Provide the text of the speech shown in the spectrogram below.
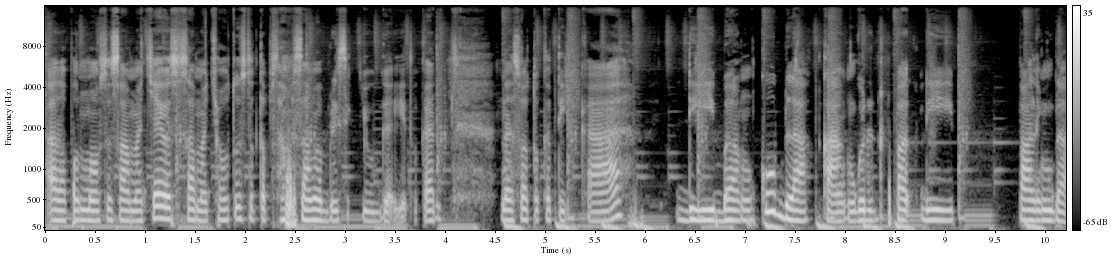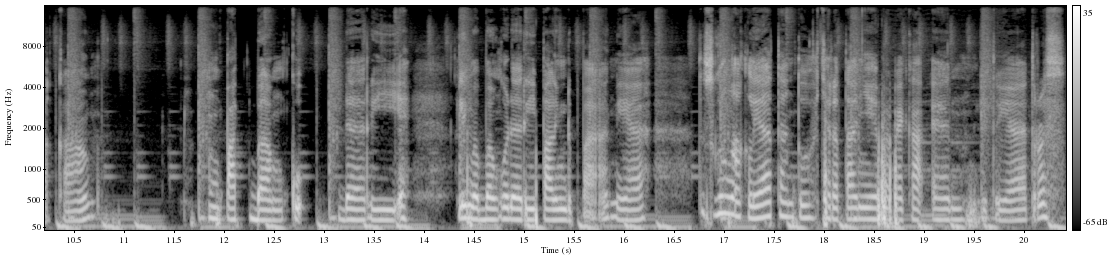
ataupun mau sesama cewek sesama cowok tuh tetap sama-sama berisik juga gitu kan. Nah suatu ketika di bangku belakang gue duduk di paling belakang empat bangku dari eh lima bangku dari paling depan ya. Terus gue nggak kelihatan tuh ceritanya ppkn gitu ya. Terus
